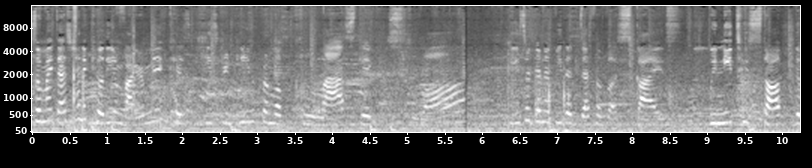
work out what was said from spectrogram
So my dad's trying to kill the environment because he's drinking from a plastic straw. These are gonna be the death of us, guys. We need to stop the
